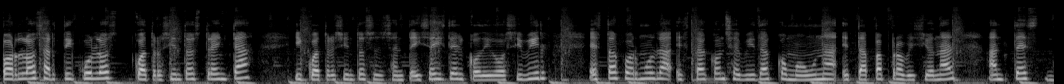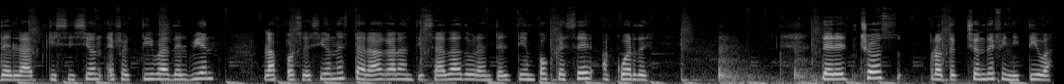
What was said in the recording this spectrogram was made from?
por los artículos 430 y 466 del Código Civil. Esta fórmula está concebida como una etapa provisional antes de la adquisición efectiva del bien. La posesión estará garantizada durante el tiempo que se acuerde. Derechos protección definitiva.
